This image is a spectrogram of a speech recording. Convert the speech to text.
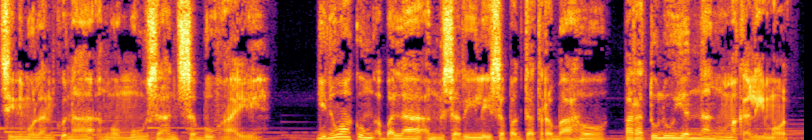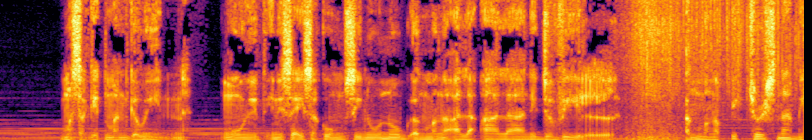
Sinimulan ko na ang umusad sa buhay. Ginawa kong abala ang sarili sa pagtatrabaho para tuluyan ng makalimot. Masakit man gawin, ngunit inisa-isa kong sinunog ang mga alaala ni Jovil. Ang mga pictures namin.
